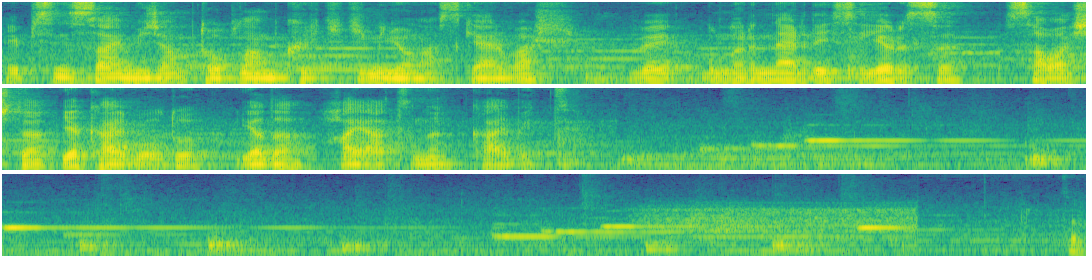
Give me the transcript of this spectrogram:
hepsini saymayacağım toplam 42 milyon asker var ve bunların neredeyse yarısı savaşta ya kayboldu ya da hayatını kaybetti. Tabii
